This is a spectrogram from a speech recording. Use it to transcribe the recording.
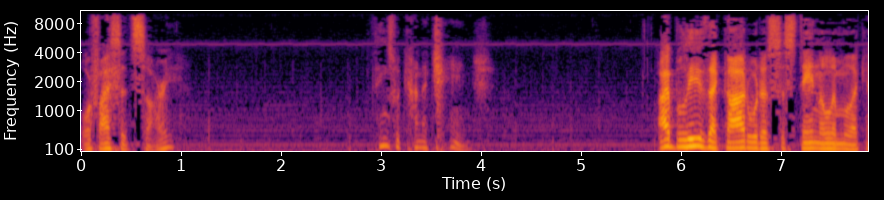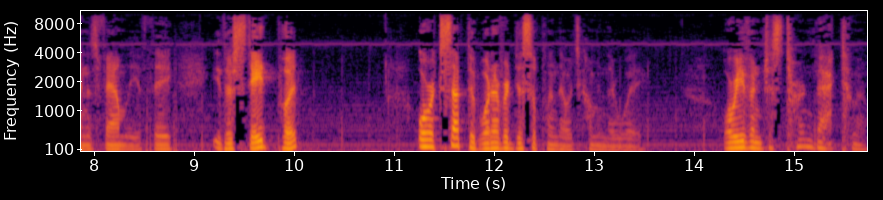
or if I said sorry? Things would kind of change. I believe that God would have sustained Elimelech and his family if they either stayed put or accepted whatever discipline that was coming their way, or even just turned back to Him.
